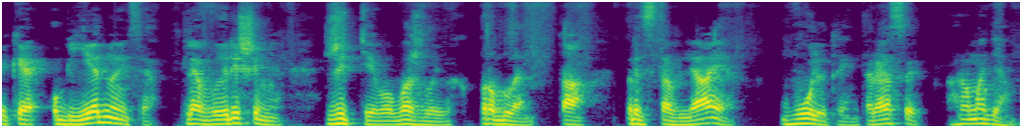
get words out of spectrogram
яке об'єднується для вирішення життєво важливих проблем та представляє волю та інтереси громадян.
